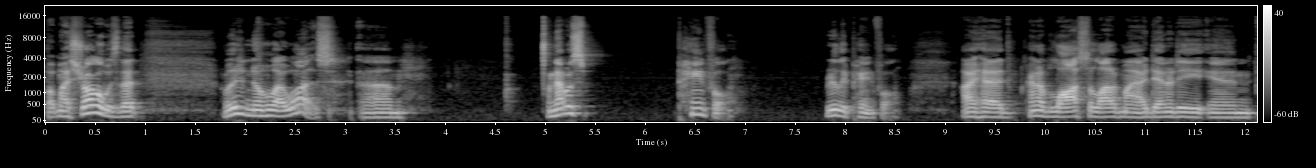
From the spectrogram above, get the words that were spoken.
But my struggle was that I really didn't know who I was. Um, and that was painful, really painful. I had kind of lost a lot of my identity in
